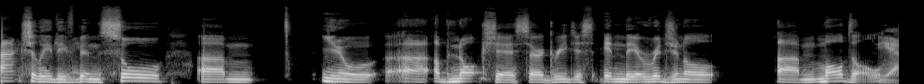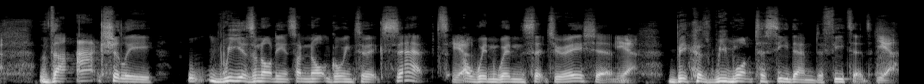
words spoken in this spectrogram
actually they've been so, um, you know, uh, obnoxious or egregious in the original, um, model Yeah. that actually we as an audience are not going to accept Yeah. a win-win situation Yeah. because we want to see them defeated. Yeah.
